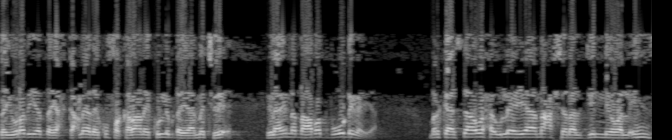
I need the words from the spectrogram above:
Dayuurad iyo dayax gacmeed ay ku fakadaan ay ku libdhayaan ma jire. Ilaahayna dhaabad buu u dhigaya. Markaasaa waxa uu leeya yaa macshara aljinni waalins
